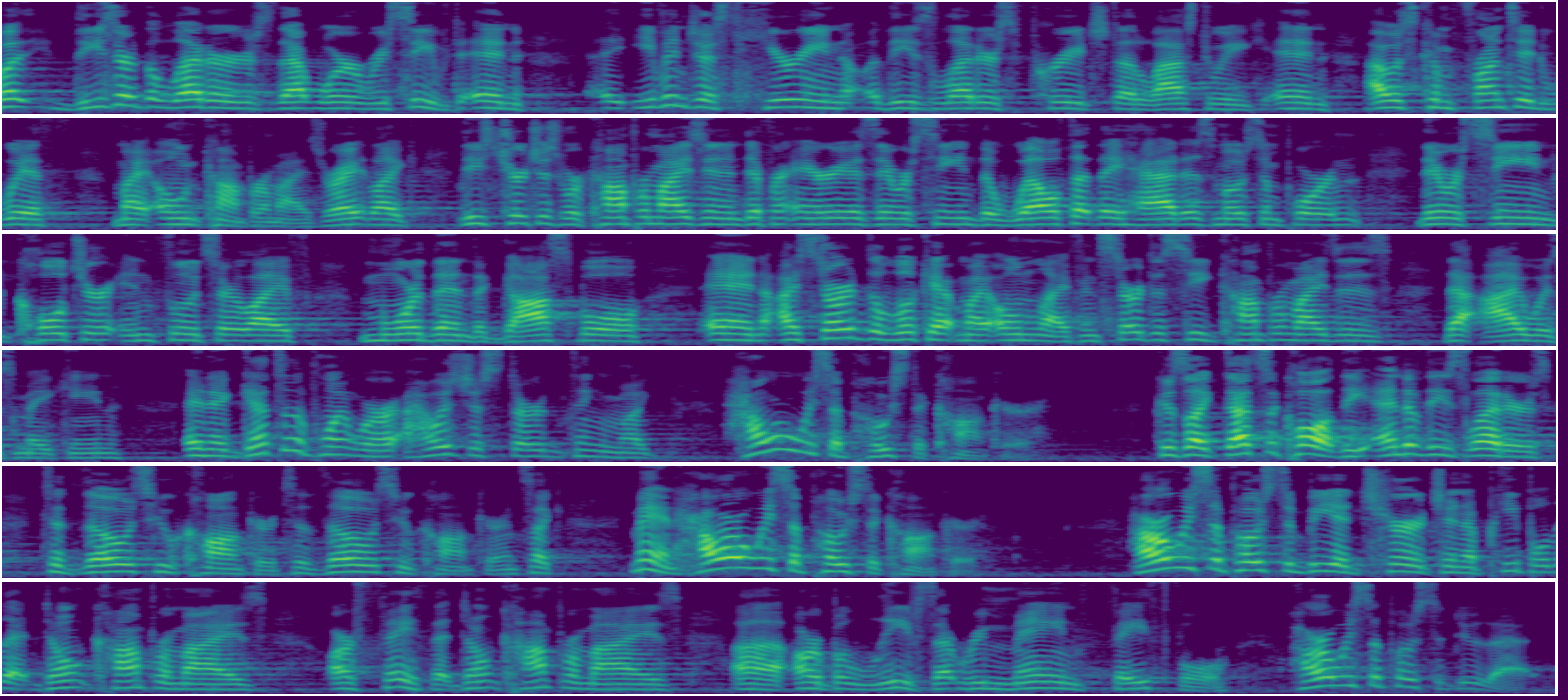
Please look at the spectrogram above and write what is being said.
But these are the letters that were received. And even just hearing these letters preached uh, last week, and I was confronted with my own compromise, right? Like these churches were compromising in different areas. They were seeing the wealth that they had as most important. They were seeing culture influence their life more than the gospel. And I started to look at my own life and start to see compromises that I was making. And it got to the point where I was just starting thinking, like, how are we supposed to conquer? Because, like, that's the call at the end of these letters to those who conquer, to those who conquer. And it's like, man, how are we supposed to conquer? How are we supposed to be a church and a people that don't compromise our faith, that don't compromise uh, our beliefs, that remain faithful? How are we supposed to do that?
